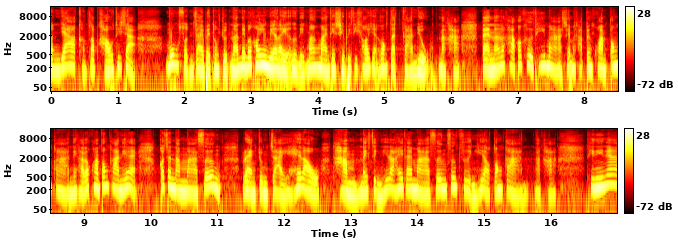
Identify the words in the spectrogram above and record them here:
มันยากสำหรับเขาที่จะมุ่งสนใจไปตรงจุดนั้น ในเมื่อเขายังมีอะไรอื่นอีกมากมายในชีวิตที่เขายังต้องจัดการอยู่นะคะ แต่นั้นแหละคะก็คือที่มาใช่ไหมคะเป็นความต้องการนะคะแล้วความต้องการนี่แหละก็จะนำมาซึ่งแรงจูงใจให้เราทำในสิ่งที่เราให้ได้มา ซึ่งซึ่งสิ่งที่เราต้องการนะคะ ทีนี้เนี่ย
